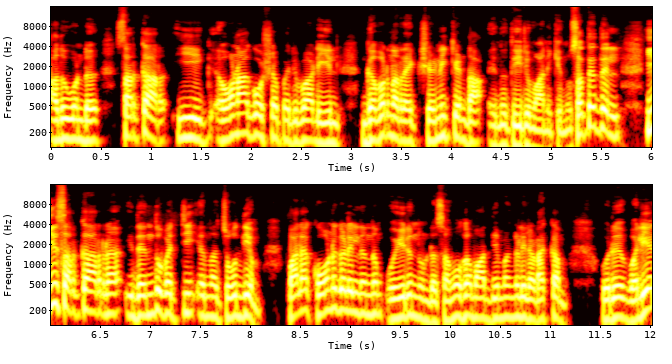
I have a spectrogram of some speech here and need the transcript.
അതുകൊണ്ട് സർക്കാർ ഈ ഓണാഘോഷ പരിപാടിയിൽ ഗവർണറെ ക്ഷണിക്കേണ്ട എന്ന് തീരുമാനിക്കുന്നു. സത്യത്തിൽ ഈ സർക്കാരിന് ഇതെന്തു പറ്റി എന്ന ചോദ്യം പല കോണുകളിൽ നിന്നും ഉയരുന്നുണ്ട്. സമൂഹ മാധ്യമങ്ങളിലടക്കം ഒരു വലിയ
